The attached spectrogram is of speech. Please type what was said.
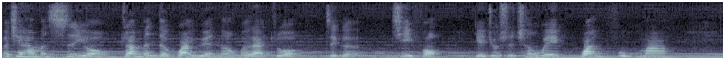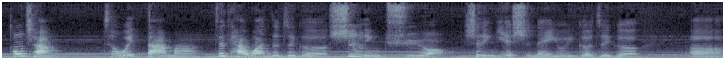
而且他们是有专门的官员呢会来做这个祭奉，也就是称为官府妈。通常。称为大妈，在台湾的这个士林区哦，士林夜市内有一个这个呃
